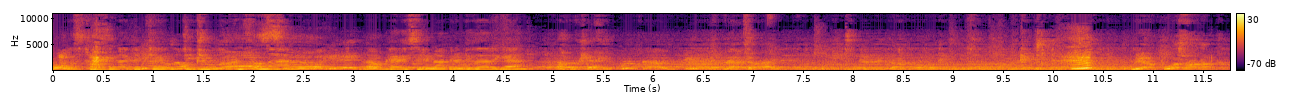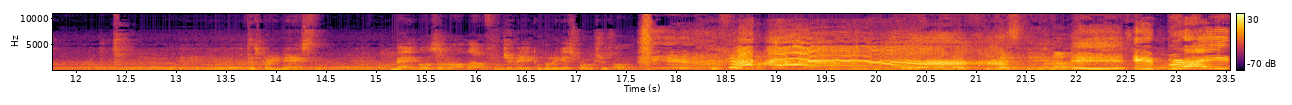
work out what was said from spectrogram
what was talking I did to you, did you learn from that? Yeah. Okay, so you're not going to do that again? Okay. That's all right. We got a port runner. That's pretty nasty. Mangoes are not allowed from Jamaica, but I guess roaches are. Right?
